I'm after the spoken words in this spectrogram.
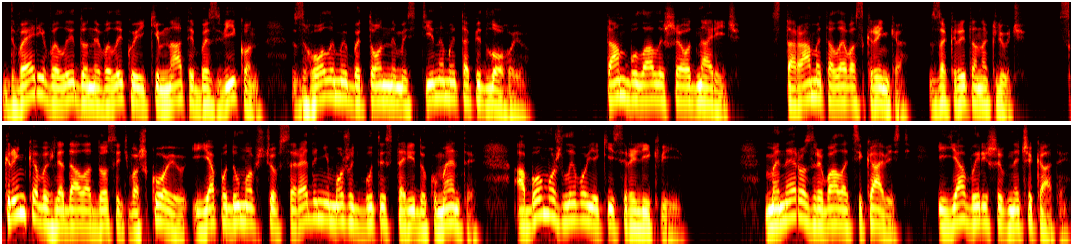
Двері вели до невеликої кімнати без вікон з голими бетонними стінами та підлогою. Там була лише одна річ стара металева скринька, закрита на ключ. Скринька виглядала досить важкою, і я подумав, що всередині можуть бути старі документи або, можливо, якісь реліквії. Мене розривала цікавість, і я вирішив не чекати.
